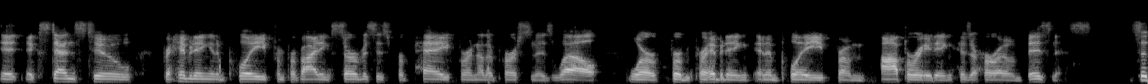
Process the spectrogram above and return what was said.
it extends to prohibiting an employee from providing services for pay for another person as well, or from prohibiting an employee from operating his or her own business. So,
